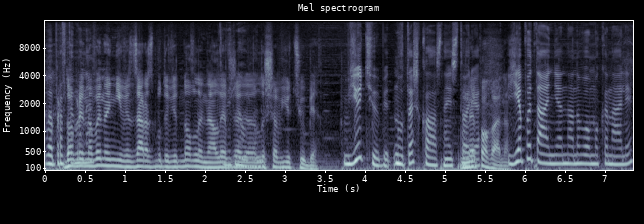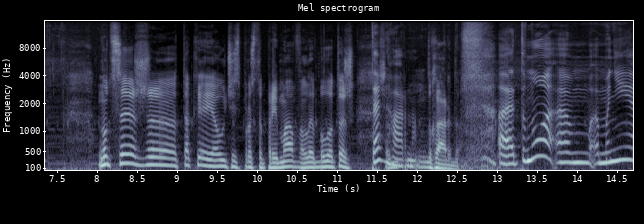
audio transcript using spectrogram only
Виправте Добрі мене? новини. Ні, він зараз буде відновлений, але вже лише в Ютубі. В Ютубі. Ну теж класна історія. Непогано. Є питання на новому каналі. Ну, це ж е, таке, я участь просто приймав, але було теж теж гарно. гарно. Е, тому ем, мені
